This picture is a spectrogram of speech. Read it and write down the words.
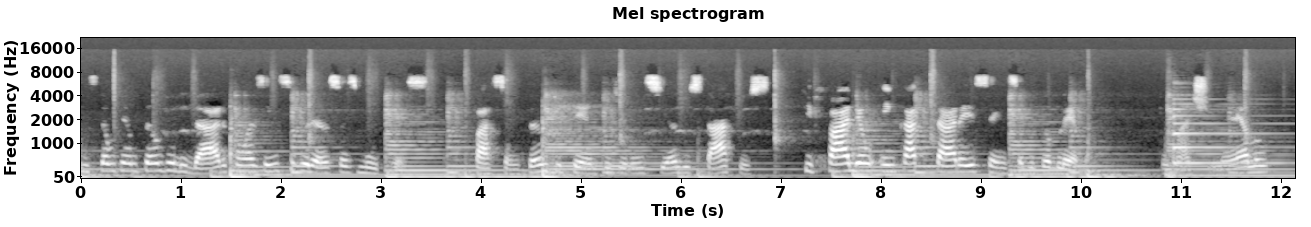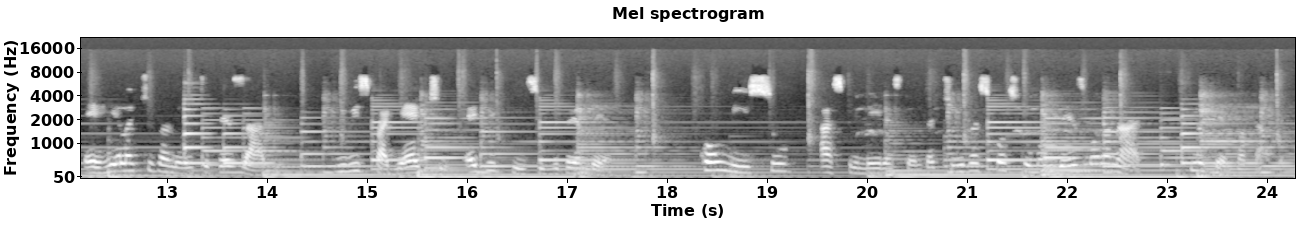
estão tentando lidar com as inseguranças mútuas. Passam tanto tempo gerenciando status que falham em captar a essência do problema. O marshmallow é relativamente pesado e o espaguete é difícil de prender. Com isso, as primeiras tentativas costumam desmoronar e o tempo acaba.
